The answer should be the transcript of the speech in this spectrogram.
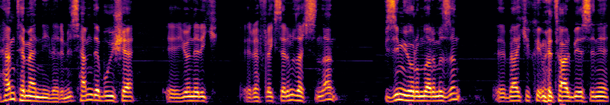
hem temennilerimiz hem de bu işe e, yönelik e, reflekslerimiz açısından bizim yorumlarımızın e, belki kıymet harbiyesini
